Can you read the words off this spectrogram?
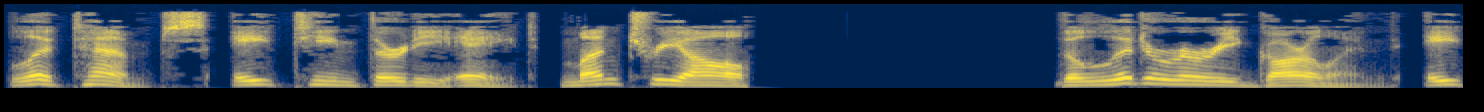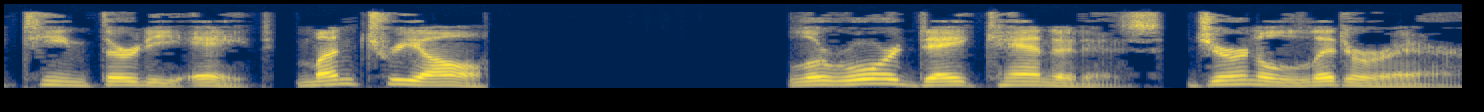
Le Temps, 1838, Montreal. The Literary Garland, 1838, Montreal. L'Aurore des Canadas, Journal littéraire,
